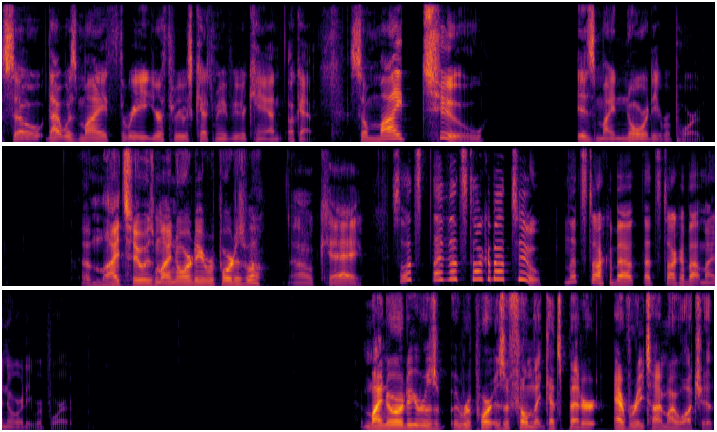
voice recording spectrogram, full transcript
so that was my three. Your three was Catch Me If You Can. Okay. So my two is Minority Report. Uh, my two is Minority Report as well. Okay. So let's let's talk about two. Let's talk about let's talk about Minority Report. Minority Report is a film that gets better every time I watch it.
